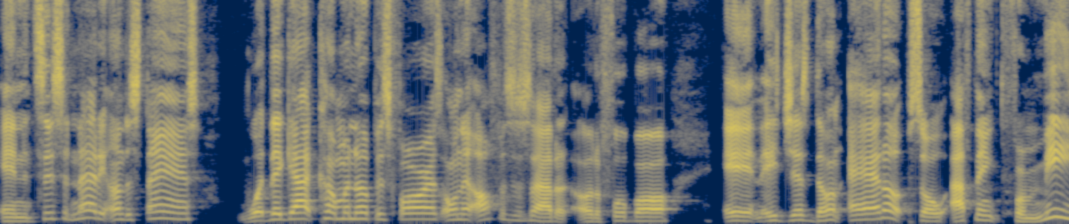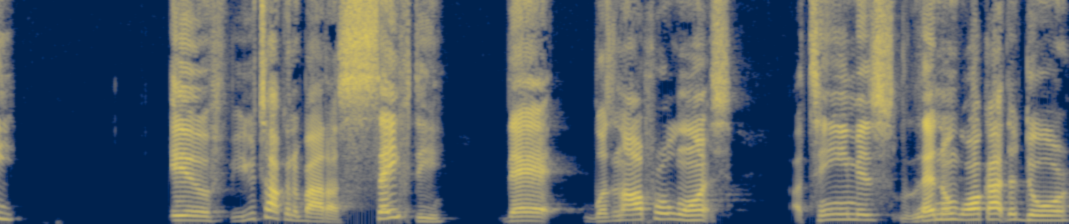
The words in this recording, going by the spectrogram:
And Cincinnati understands what they got coming up as far as on the offensive side of, of the football, and it just don't add up. So I think for me, if you're talking about a safety that was an all pro once, a team is letting them walk out the door,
